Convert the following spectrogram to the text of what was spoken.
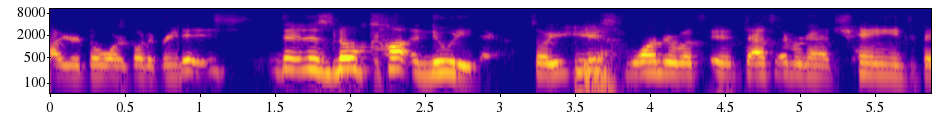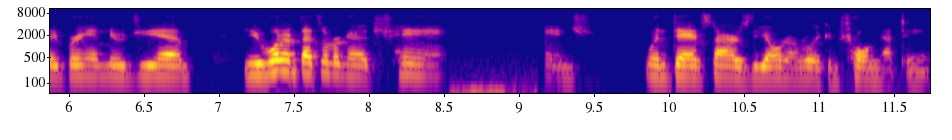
out your door, go to Green, there's no continuity there. So you, you yeah. just wonder what, if that's ever going to change if they bring in new GM. You wonder if that's ever going to change when Dan Snyder's the owner and really controlling that team.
